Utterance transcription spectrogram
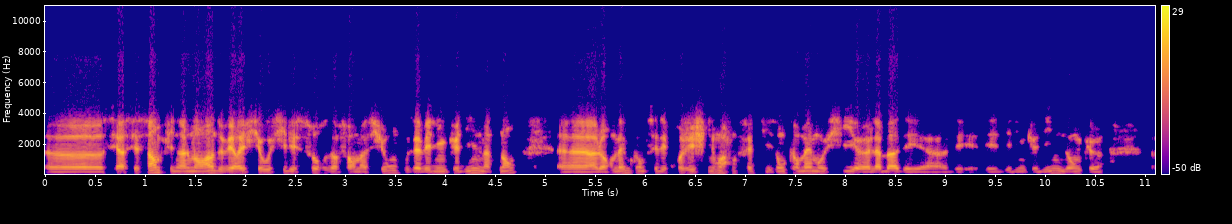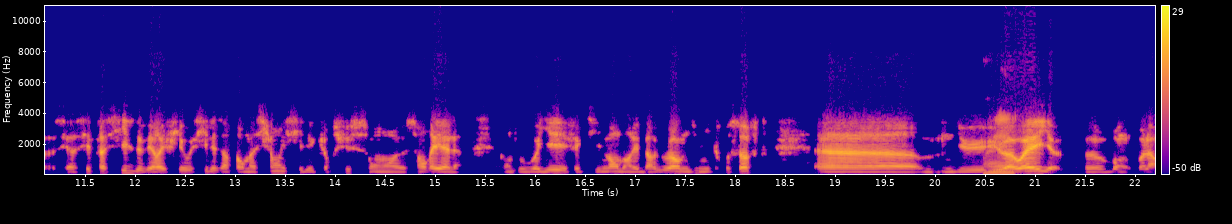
c'est assez simple finalement hein, de vérifier aussi les sources d'informations. Vous avez LinkedIn maintenant. alors même quand c'est des projets chinois, en fait, ils ont quand même aussi là-bas des, des, des, des, LinkedIn. Donc c'est assez facile de vérifier aussi les informations et si les cursus sont, euh, sont réels. Quand vous voyez effectivement dans les backgrounds du Microsoft, euh, du, Huawei, euh, bon, voilà,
